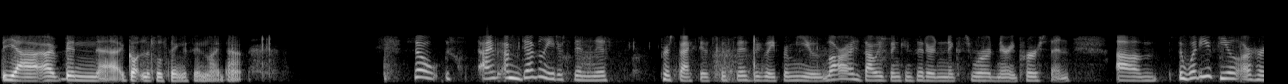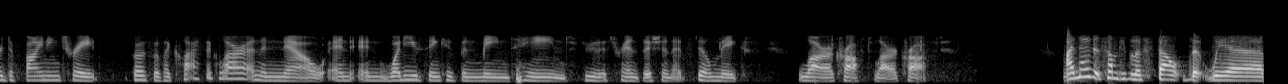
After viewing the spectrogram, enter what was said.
but yeah, I've been uh, got little things in like that. So I'm definitely interested in this perspective, specifically from you, Lara has always been considered an extraordinary person. Um, so, what do you feel are her defining traits, both with like classic Lara and then now, and and what do you think has been maintained through this transition that still makes Lara Croft Lara Croft? I know that some people have felt that we're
